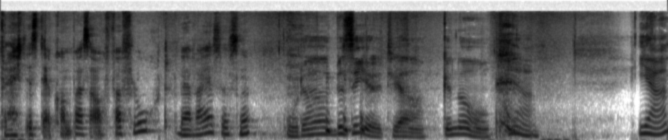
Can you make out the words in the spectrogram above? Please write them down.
Vielleicht ist der Kompass auch verflucht, wer weiß es, ne? Oder beseelt, ja, genau. Ja. Ja,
